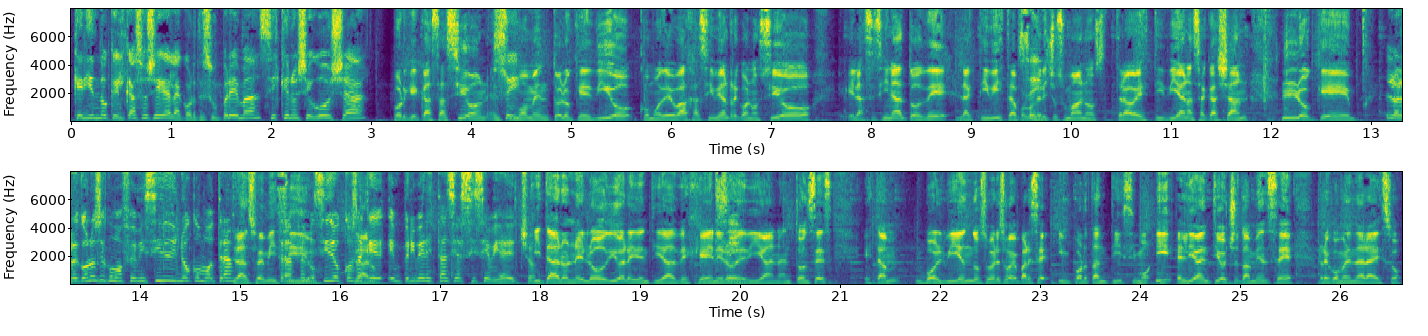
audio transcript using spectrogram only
queriendo que el caso llegue a la Corte Suprema, si es que no llegó ya. Porque Casación en Sí. su momento lo que dio como de baja, si bien reconoció el asesinato de la activista por Sí. los derechos humanos travesti Diana Zacayán, lo que... Lo eh, reconoce como femicidio y no como trans- Transfemicidio, transfemicidio, cosa claro. que en primera instancia sí se había hecho. Quitaron el odio a la identidad de género Sí. de Diana. Entonces están volviendo sobre eso, me parece importantísimo. Y el día 28 también se recomendará eso.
